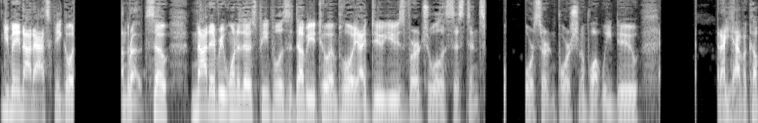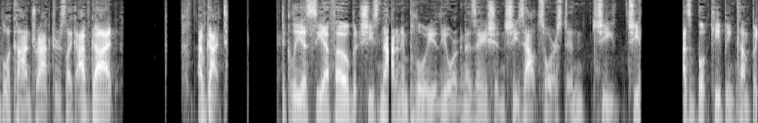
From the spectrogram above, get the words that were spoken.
you may not ask me going on the road. So not every one of those people is a W two employee. I do use virtual assistants for a certain portion of what we do, and I have a couple of contractors. Like I've got I've got technically a CFO, but she's not an employee of the organization. She's outsourced, and she she has a bookkeeping company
